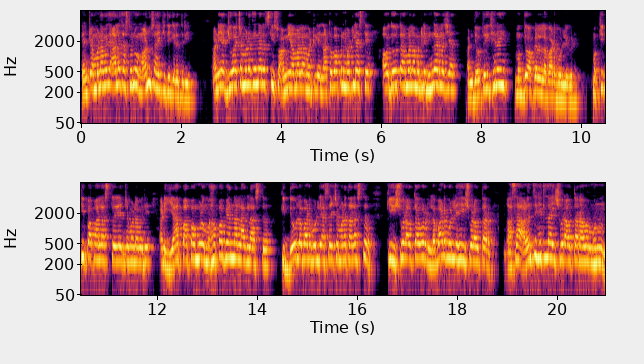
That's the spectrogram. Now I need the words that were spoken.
त्यांच्या मनामध्ये आलंच असतं ना माणूस आहे किती केलं तरी. आणि या जीवाच्या मनात येणारच की स्वामी आम्हाला म्हटले नाथोबा पण म्हटले असते. अहो देवता आम्हाला म्हटले भिंगारलाच या. आणि देवता इथे नाही. मग देव आपल्याला लबाड बोललीकडे मग किती पाप आलं असतं यांच्या मनामध्ये? आणि या पापामुळे महापाप यांना लागलं असतं की देव लबाड बोलले असं याच्या मनात आलं असतं? की ईश्वर अवतारावर लबाड बोलले हे ईश्वर अवतार? असा आळंच घेतला ईश्वर अवतारावर म्हणून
